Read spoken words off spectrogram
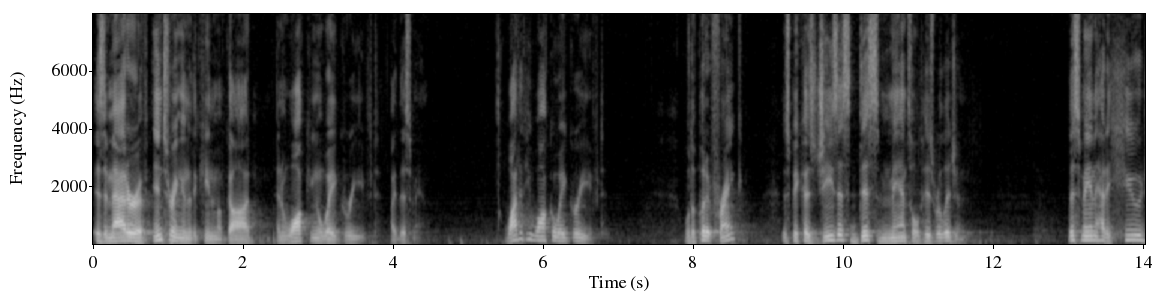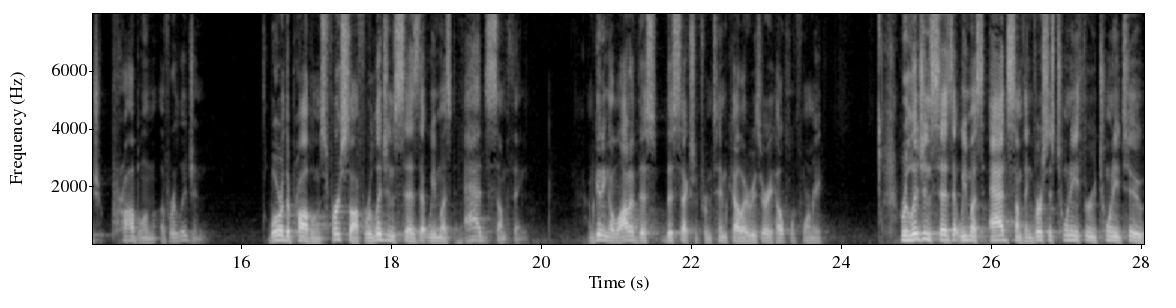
is a matter of entering into the kingdom of God and walking away grieved, like this man. Why did he walk away grieved? Well, to put it frank, is because Jesus dismantled his religion. This man had a huge problem of religion. What were the problems? First off, religion says that we must add something. I'm getting a lot of this, this section from Tim Keller, who's very helpful for me. Religion says that we must add something, verses 20 through 22.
